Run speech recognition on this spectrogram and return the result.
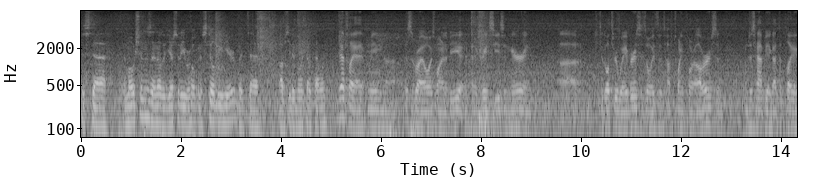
Just uh, emotions. I know that yesterday you were hoping to still be here, but uh, obviously didn't work out that way. Definitely. I mean, uh, this is where I always wanted to be. I had a great season here, and uh, to go through waivers is always a tough 24 hours. And I'm just happy I got to play,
